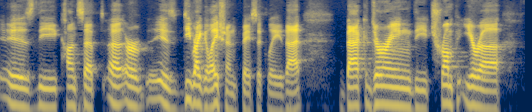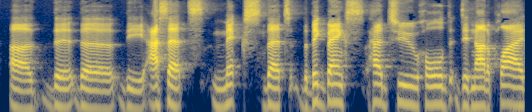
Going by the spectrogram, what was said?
is the concept uh, or is deregulation basically that back during the trump era uh, the the the assets mix that the big banks had to hold did not apply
